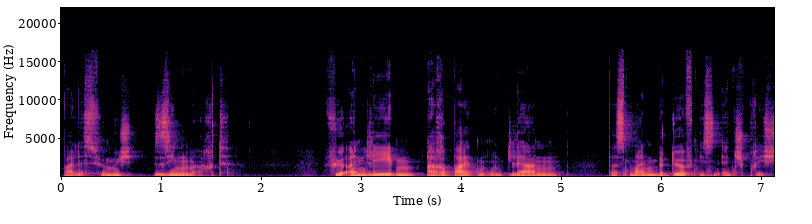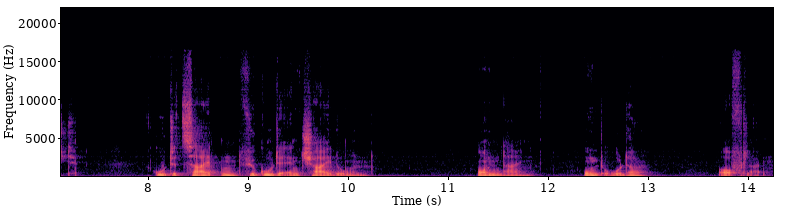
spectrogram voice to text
weil es für mich Sinn macht. Für ein Leben, Arbeiten und Lernen, das meinen Bedürfnissen entspricht. Gute Zeiten für gute Entscheidungen. Online und oder offline.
